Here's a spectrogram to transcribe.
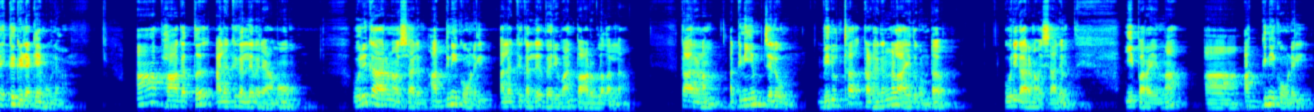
തെക്ക് കിഴക്കേ മൂല. ആ ഭാഗത്ത് അലക്കുകല്ല് വരാമോ? ഒരു കാരണവശാലും അഗ്നികോണിൽ അലക്കുകല്ല് വരുവാൻ പാടുള്ളതല്ല. കാരണം അഗ്നിയും ജലവും വിരുദ്ധ ഘടകങ്ങളായതുകൊണ്ട് ഒരു കാരണവശാലും ഈ പറയുന്ന അഗ്നികോണിൽ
